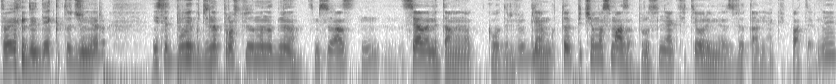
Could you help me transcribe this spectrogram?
Той дойде като джуниор и след половин година просто ме надмина. В смисъл, аз сядаме там едно код гледам го, той пича ма смаза. Просто някакви теории ми развил там, някакви патерни.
